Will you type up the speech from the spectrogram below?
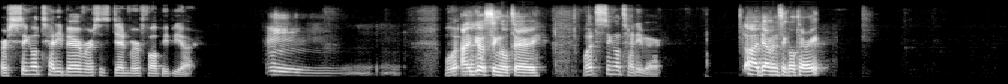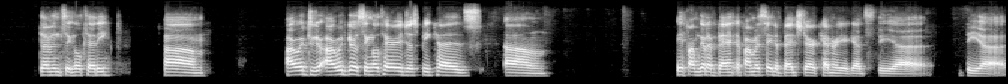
or single teddy bear versus Denver full PPR. What I'd go Singletary. what's single teddy bear? Uh, Devin Singletary. Devin Singletary. Um, I would do- I would go Singletary just because um, if I'm gonna if I'm gonna say to bench Derrick Henry against the uh, the uh,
